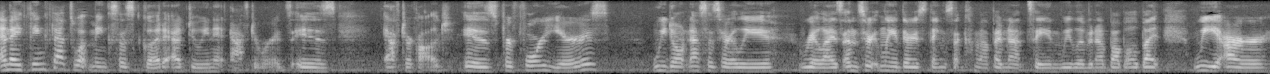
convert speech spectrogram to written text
And I think that's what makes us good at doing it afterwards is after college is for 4 years we don't necessarily realize and certainly there's things that come up. I'm not saying we live in a bubble, but we are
